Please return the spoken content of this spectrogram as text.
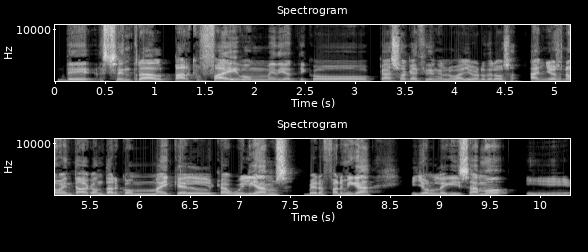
de Central Park 5, un mediático caso acaecido en el Nueva York de los años 90. Va a contar con Michael K. Williams, Vera Farmiga y John Leguizamo. Y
